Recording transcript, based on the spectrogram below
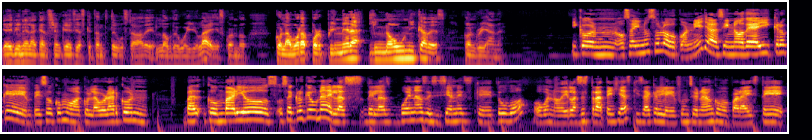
Y ahí viene la canción que decías que tanto te gustaba de Love the Way You Lie. Es cuando colabora por primera y no única vez con Rihanna. Y con, o sea, y no solo con ella, sino de ahí creo que empezó como a colaborar con, con varios, o sea, creo que una de las, de las buenas decisiones que tuvo, o bueno, de las estrategias quizá que le funcionaron como para este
